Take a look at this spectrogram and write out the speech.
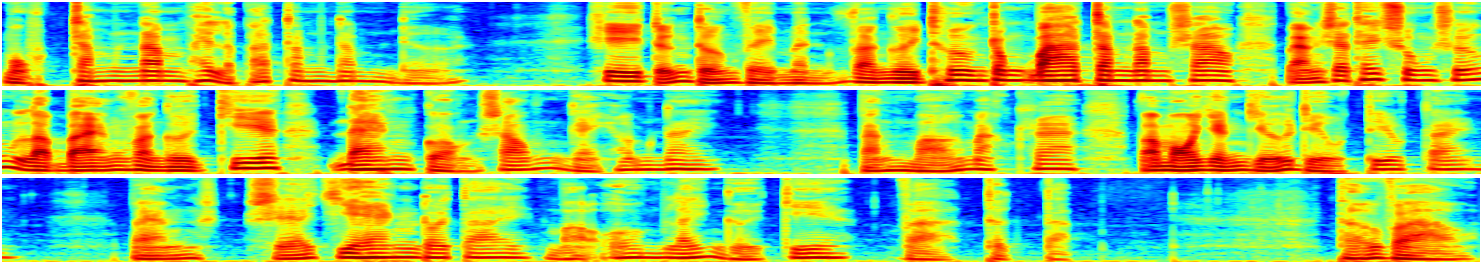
100 năm hay là 300 năm nữa. Khi tưởng tượng về mình và người thương trong 300 năm sau, bạn sẽ thấy sung sướng là bạn và người kia đang còn sống ngày hôm nay. Bạn mở mắt ra và mọi giận dữ đều tiêu tan. Bạn sẽ giang đôi tay mà ôm lấy người kia và thực tập. Thở vào,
